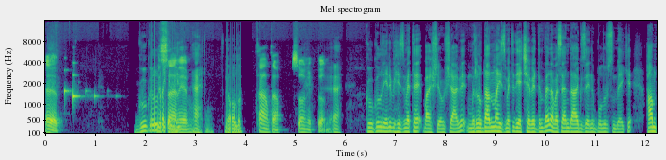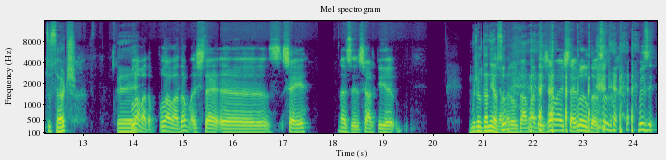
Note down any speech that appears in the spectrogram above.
Evet. Google Bir saniye. Heh, ne oldu? Tamam tamam. Yok. Eh, Google yeni bir hizmete başlıyormuş abi. Mırıldanma hizmeti diye çevirdim ben ama sen daha güzelini bulursun belki. Hum to search. Ee, Bulamadım. Bulamadım. İşte eee şeyi nasıl şarkıyı mırıldanıyorsun. Ya mırıldanma diyeceğim ama işte mırıldanıyorsun. Müzik,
